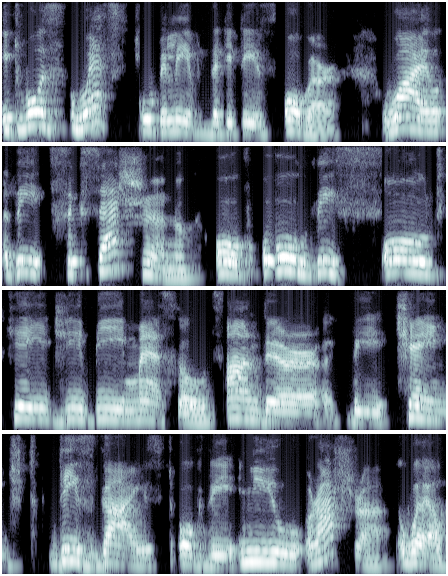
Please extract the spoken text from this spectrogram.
It was West who believed that it is over while the succession of all these old KGB methods under the changed, disguised of the new Russia, well,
